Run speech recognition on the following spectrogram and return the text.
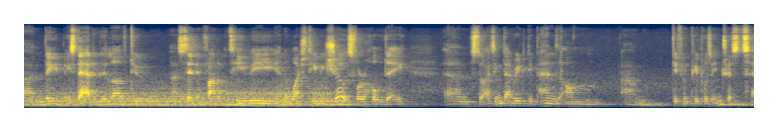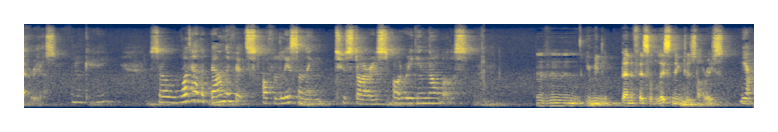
Um, they instead they love to uh, sit in front of the TV and watch TV shows for a whole day. Um, so I think that really depends on um, different people's interests areas. So what are the benefits of listening to stories or reading novels? hmm You mean benefits of listening to stories? Yeah.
